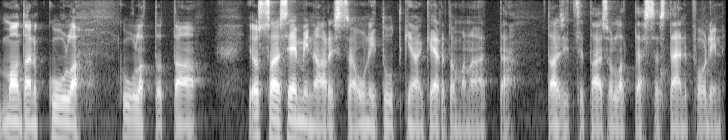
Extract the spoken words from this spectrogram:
mä oon tainnut kuulla, kuulla tota, jossain seminaarissa unitutkijan kertomana, että tai sitten se taisi olla tässä Stanfordin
